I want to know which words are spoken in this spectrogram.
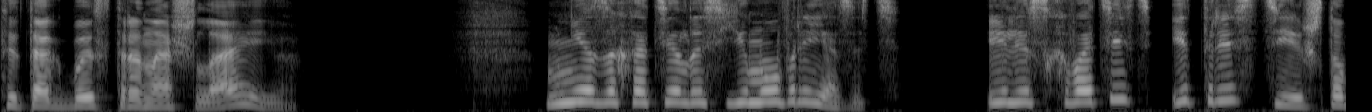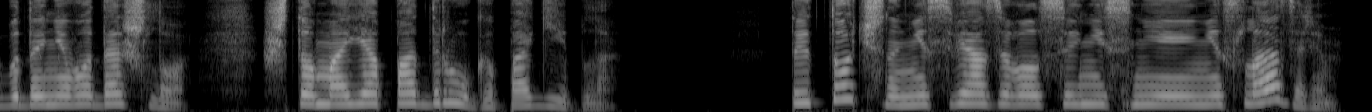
«Ты так быстро нашла ее? Мне захотелось ему врезать или схватить и трясти, чтобы до него дошло, что моя подруга погибла. Ты точно не связывался ни с ней, ни с Лазарем?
